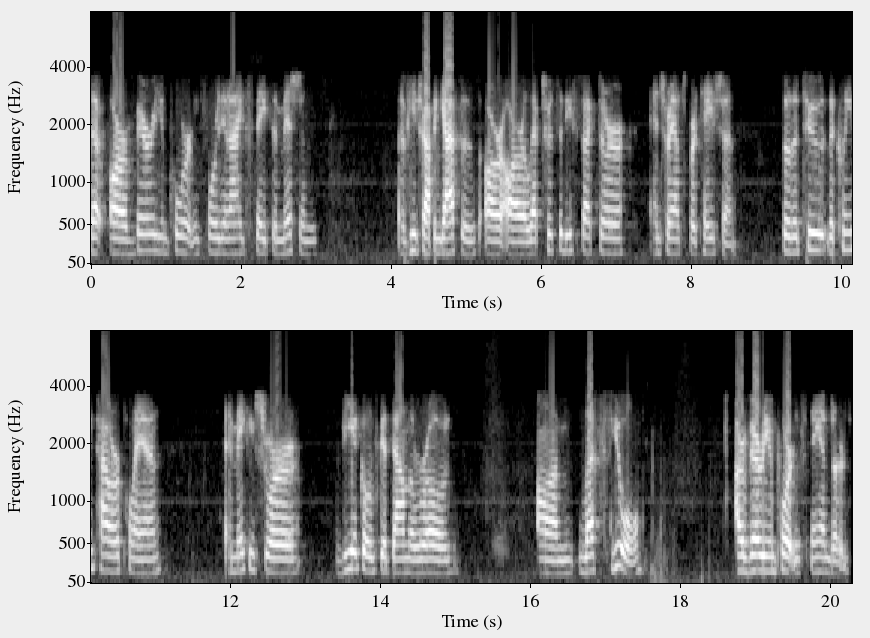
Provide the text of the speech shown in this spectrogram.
that are very important for the United States emissions of heat trapping gases are our electricity sector and transportation. So the two, the Clean Power Plan and making sure vehicles get down the road on less fuel are very important standards.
